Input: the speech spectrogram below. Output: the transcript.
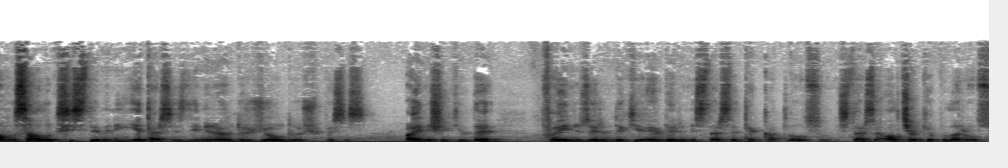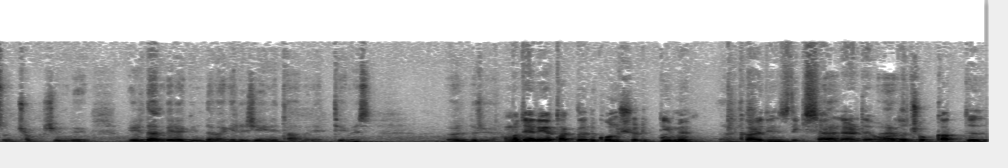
Ama sağlık sisteminin yetersizliğinin öldürücü olduğu şüphesiz. Aynı şekilde fayın üzerindeki evlerin isterse tek katlı olsun, isterse alçak yapılar olsun, çok şimdi birdenbire gündeme geleceğini tahmin ettiğimiz öldürüyor. Ama dere yataklarını konuşuyorduk değil mi? Evet. Karadeniz'deki sellerde. Evet. Orada Evet. çok katlı,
